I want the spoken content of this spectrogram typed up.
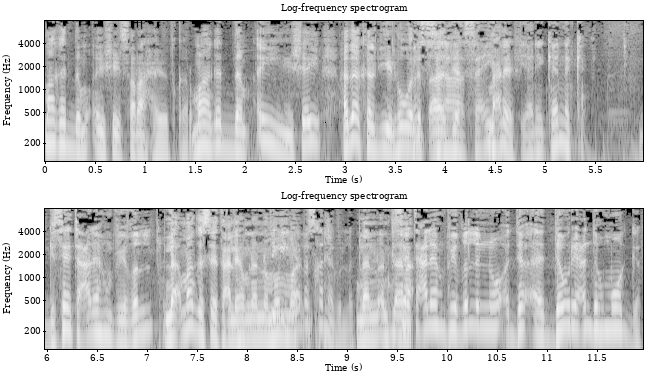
ما قدموا أي شيء صراحة يذكر. ما قدم أي شيء. هذاك الجيل هو اللي معليش. يعني كأنك قسيت عليهم في ظل لا ما قسيت عليهم لأنهم هم بس خليني أقول لك. لأنه أنت قسيت أنا عليهم في ظل إنه الد- الدوري عندهم موقف.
